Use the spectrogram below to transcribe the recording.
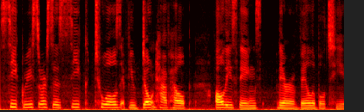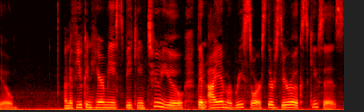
Seek resources, seek tools. If you don't have help, all these things, they're available to you. And if you can hear me speaking to you, then I am a resource. There's zero excuses.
